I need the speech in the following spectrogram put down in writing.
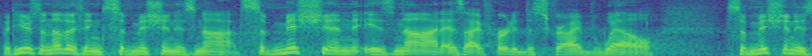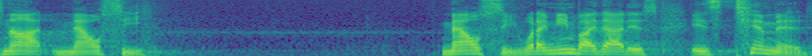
But here's another thing submission is not. Submission is not, as I've heard it described well, submission is not mousy. Mousy. What I mean by that is, is timid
